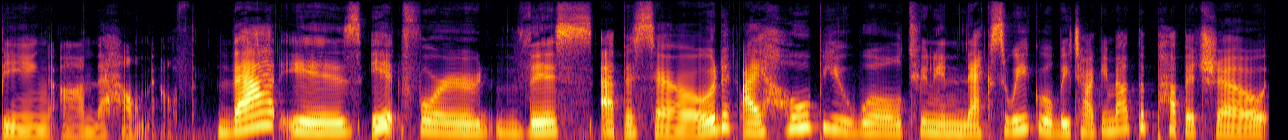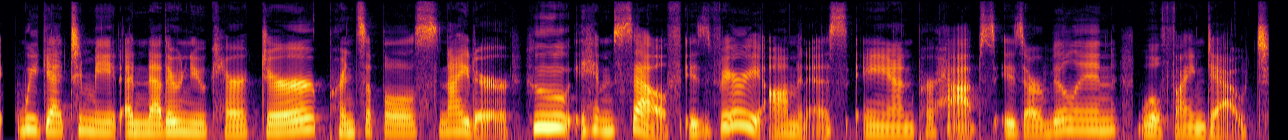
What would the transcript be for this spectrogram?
being on the Hellmouth? That is it for this episode. I hope you will tune in next week. We'll be talking about the puppet show. We get to meet another new character, Principal Snyder, who himself is very ominous and perhaps is our villain. We'll find out.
